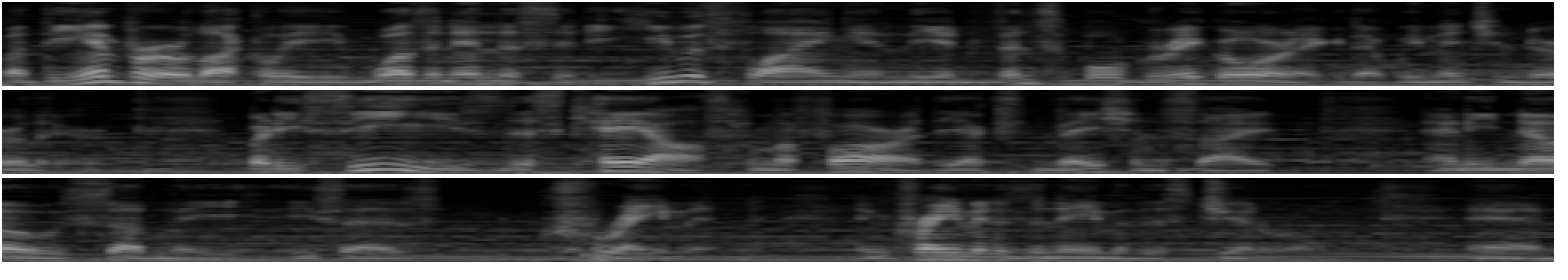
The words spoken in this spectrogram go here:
But the Emperor, luckily, wasn't in the city. He was flying in the invincible Grigorig that we mentioned earlier. But he sees this chaos from afar at the excavation site, and he knows suddenly, he says, Craymen. And Craymen is the name of this general. And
